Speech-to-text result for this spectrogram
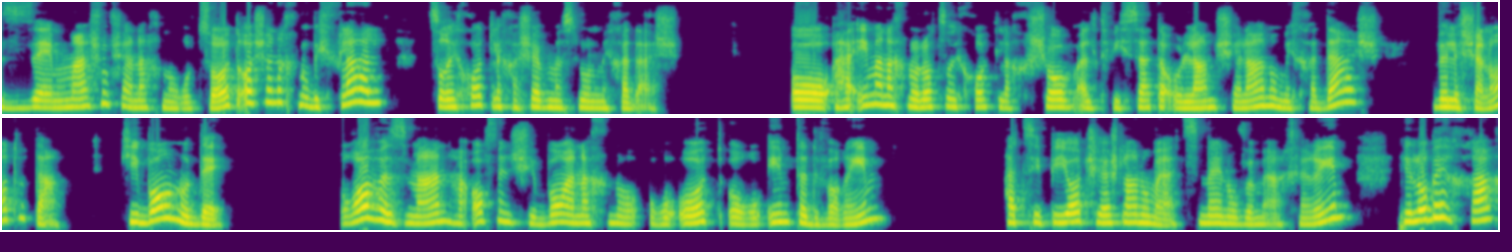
זה משהו שאנחנו רוצות או שאנחנו בכלל צריכות לחשב מסלול מחדש. או האם אנחנו לא צריכות לחשוב על תפיסת העולם שלנו מחדש ולשנות אותה. כי בואו נודה, רוב הזמן האופן שבו אנחנו רואות או רואים את הדברים, הציפיות שיש לנו מעצמנו ומאחרים, היא לא בהכרח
